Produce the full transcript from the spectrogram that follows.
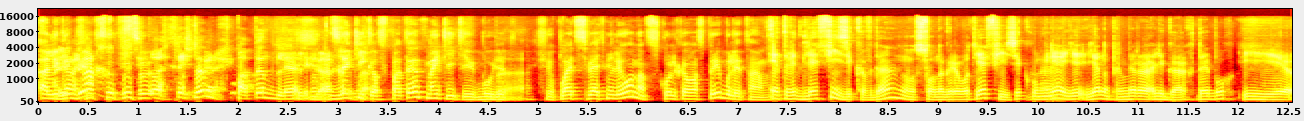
олигархов. Патент для олигархов. Для киков. Патент на кики будет. Все, платите 5 миллионов, миллионов, сколько у вас прибыли там? Это ведь для физиков, да? Ну, условно говоря, вот я физик, да. у меня, я, я, например, олигарх, дай бог, и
